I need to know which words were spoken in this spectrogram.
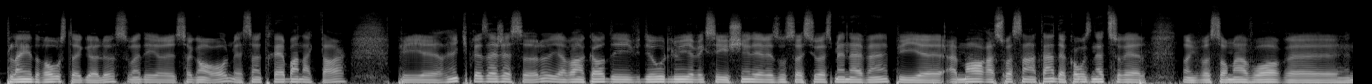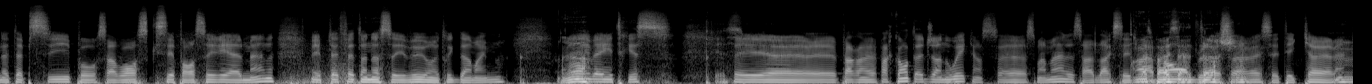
plein de rôles, ce gars-là. Souvent des seconds rôles, mais c'est un très bon acteur. Puis rien qui présageait ça. là. Il y avait encore des vidéos de lui avec ses chiens des réseaux sociaux la semaine avant. Puis à mort à 60 ans de cause naturelle. Donc il va sûrement avoir une autopsie pour savoir ce qui s'est passé réellement. là. Mais peut-être fait un ACV ou un truc de même. Ah. Bien, bien triste. Et, euh, par, par contre, John Wick, en ce, à ce moment, là, ça a l'air que c'est de Ah, la bombe. ça hein. C'était cœur. Mm.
